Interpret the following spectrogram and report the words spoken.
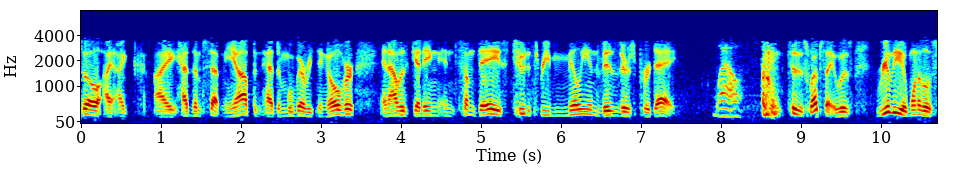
So I, I I had them set me up and had to move everything over, and I was getting in some days two to three million visitors per day. Wow. to this website. It was really one of those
